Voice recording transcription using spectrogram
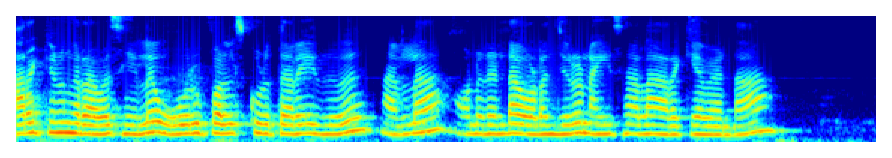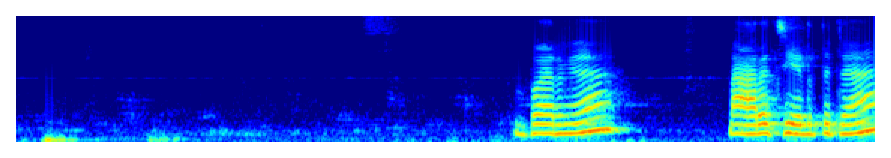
அரைக்கணுங்கிற அவசியம் இல்லை. ஒரு பல்ஸ் கொடுத்தாலே இது நல்லா ஒன்று ரெண்டாக உடஞ்சிரும். நைஸாலாம் அரைக்க வேண்டாம். பாருங்கள் நான் அரைச்சி எடுத்துட்டேன்.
